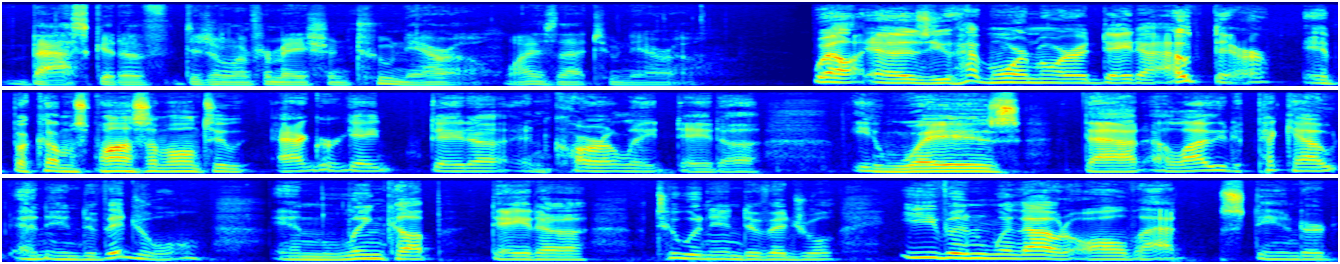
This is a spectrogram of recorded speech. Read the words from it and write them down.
basket of digital information too narrow. Why is that too narrow? Well, as you have more and more data out there, it becomes possible to aggregate data and correlate data in ways that allow you to pick out an individual and link up data to an individual, even without all that standard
